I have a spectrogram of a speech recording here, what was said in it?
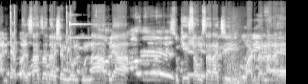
आणि त्या कळसाचं दर्शन घेऊन पुन्हा आपल्या सुखी संसाराची वाट धरणार आहे.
